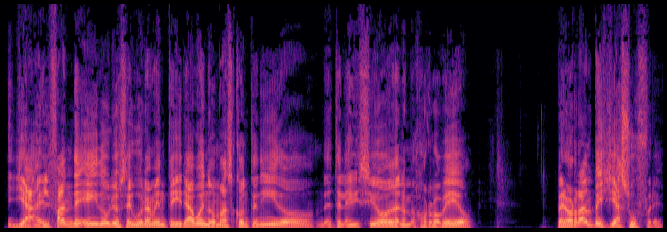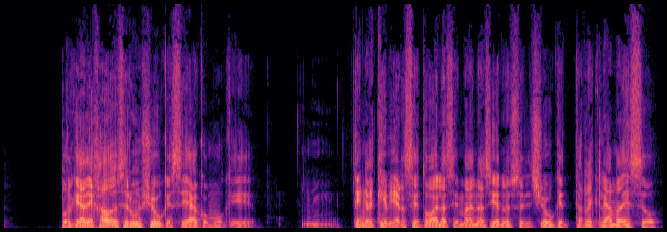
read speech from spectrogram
ya, el fan de AEW seguramente dirá, bueno, más contenido de televisión, a lo mejor lo veo, pero Rampage ya sufre, porque ha dejado de ser un show que sea como que mm, tenga que verse todas las semanas, ya no es el show que te reclama eso,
